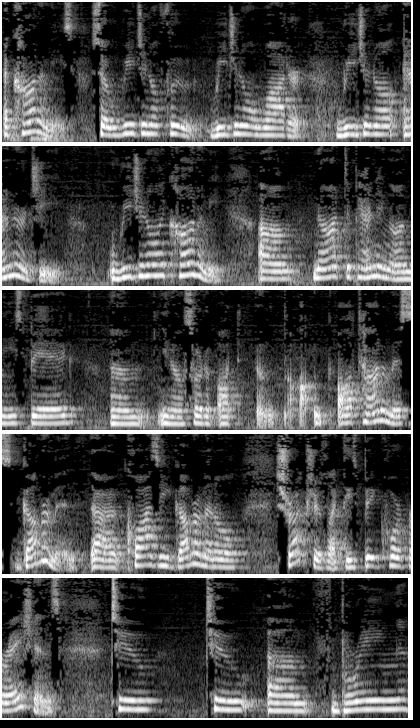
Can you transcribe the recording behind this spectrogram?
economies. So, regional food, regional water, regional energy, regional economy, um, not depending on these big um, you know, sort of aut- autonomous government, uh, quasi governmental structures like these big corporations to, to um, bring,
